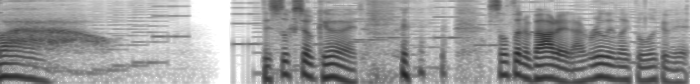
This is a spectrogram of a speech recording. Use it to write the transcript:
Wow. This looks so good. Something about it. I really like the look of it.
